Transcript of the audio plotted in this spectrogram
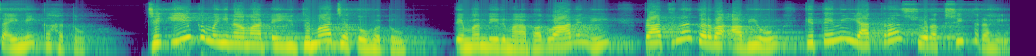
સૈનિક હતો. જે એક મહિના માટે યુદ્ધમાં જતો હતો, તે મંદિરમાં ભગવાનની પ્રાર્થના કરવા આવ્યો કે તેની યાત્રા સુરક્ષિત રહે.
